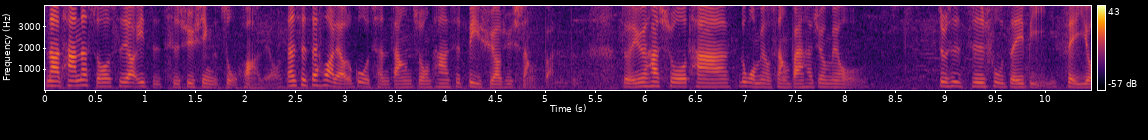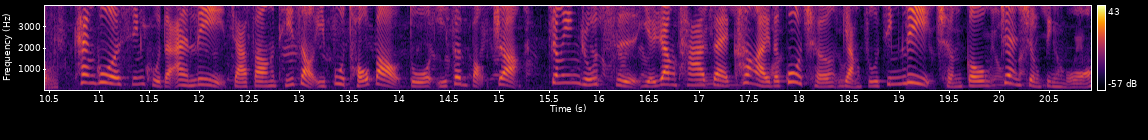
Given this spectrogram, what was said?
那他那时候是要一直持续性的做化疗，但是在化疗的过程当中，他是必须要去上班的。对，因为他说他如果没有上班，他就没有。就是支付这一笔费用。看过辛苦的案例，甲方提早一步投保，多一份保障。正因如此，也让他在抗癌的过程养足精力，成功战胜病魔。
